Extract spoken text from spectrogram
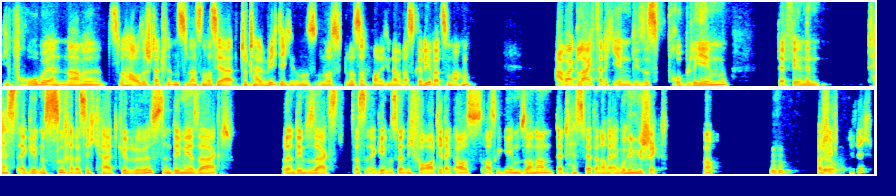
die Probeentnahme zu Hause stattfinden zu lassen, was ja total wichtig ist, um das, um das benutzerfreundlich und damit auch skalierbar zu machen. Aber gleichzeitig eben dieses Problem der fehlenden Testergebnis-Zuverlässigkeit gelöst, indem ihr sagt, oder indem du sagst, das Ergebnis wird nicht vor Ort direkt aus, ausgegeben, sondern der Test wird dann auch irgendwo hingeschickt. Ne? Mhm. Verstehe genau. ich richtig?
